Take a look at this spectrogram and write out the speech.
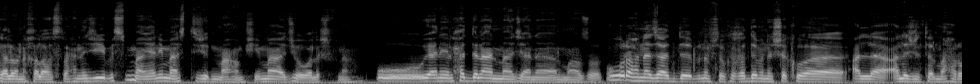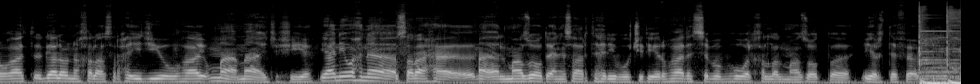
قالوا لنا خلاص راح نجي بس ما يعني ما استجد معهم شيء ما أجوا ولا شفناهم. ويعني لحد الآن ما جانا المازوت. ورحنا زاد بنفس الوقت قدمنا شكوى على على لجنة المحروقات. قالوا لنا خلاص راح يجي وهاي وما ما اجى شيء. يعني وإحنا صراحة المازوت يعني صار تهريبه كثير وهذا السبب هو اللي خلى المازوت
